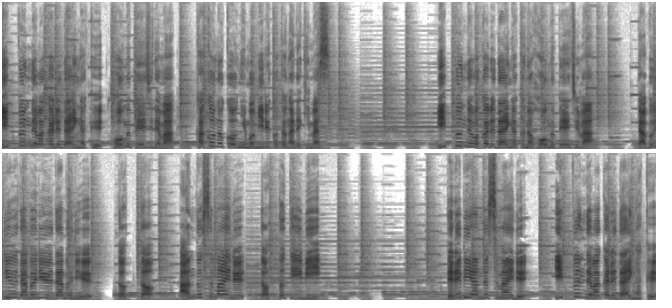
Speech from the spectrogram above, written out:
1分でわかる大学ホームページでは過去の講義も見ることができます。1分でわかる大学のホームページは www.andsmile.tv テレビスマイル1分でわかる大学。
